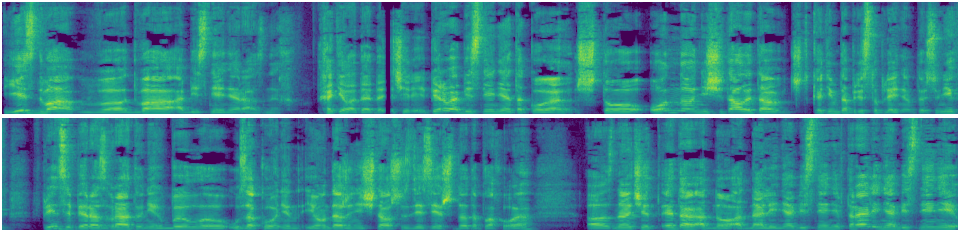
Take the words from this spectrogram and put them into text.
Есть два, два объяснения разных. Хотел отдать дочерей. Первое объяснение такое, что он не считал это каким-то преступлением. То есть у них, в принципе, разврат у них был узаконен, и он даже не считал, что здесь есть что-то плохое. А, значит, это одно, одна линия объяснений. Вторая линия объяснений,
